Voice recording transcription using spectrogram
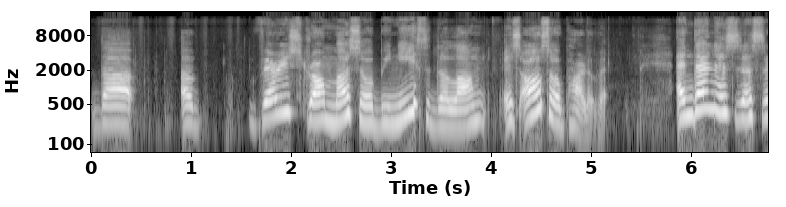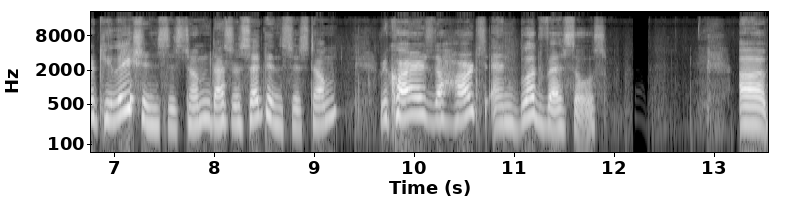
the a very strong muscle beneath the lung is also a part of it. And then is the circulation system. That's the second system. Requires the heart and blood vessels. Uh,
